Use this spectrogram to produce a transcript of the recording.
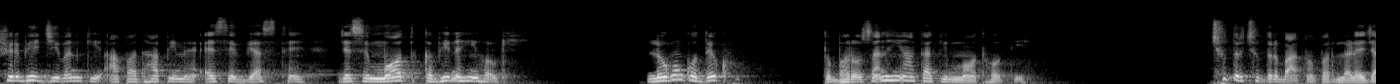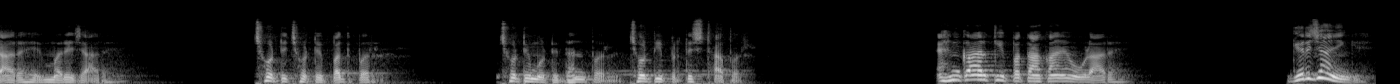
फिर भी जीवन की आपाधापी में ऐसे व्यस्त हैं जैसे मौत कभी नहीं होगी। लोगों को देखो तो भरोसा नहीं आता कि मौत होती। है क्षुद्र क्षुद्र बातों पर लड़े जा रहे, मरे जा रहे। छोटे छोटे पद पर छोटे मोटे धन पर, छोटी प्रतिष्ठा पर, अहंकार की पताकाएँ उड़ा रहे। गिर जाएँगे।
